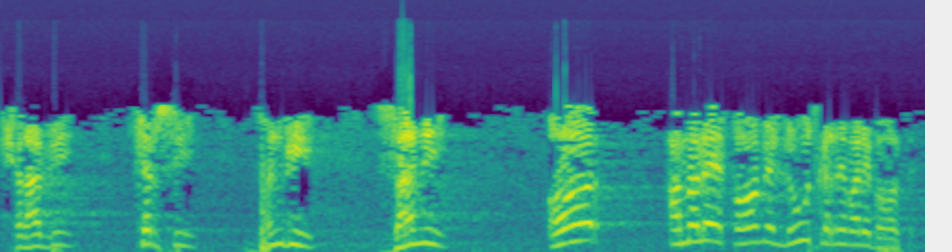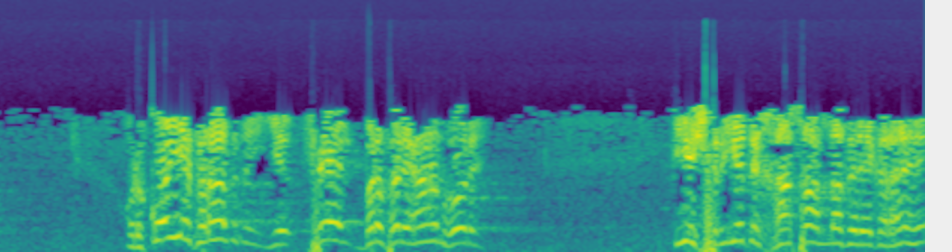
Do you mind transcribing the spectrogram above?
شرابی، چرسی، بھنگی، زانی اور عمل قوم لوٹ کرنے والے بہت ہیں۔ اور کوئی اعتراض نہیں، یہ فیل برفر عام ہو رہے کہ یہ شریعت خاصا اللہ سے لے کر آئے ہیں۔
